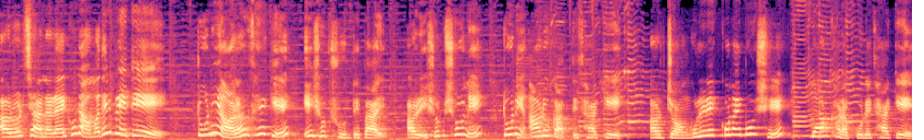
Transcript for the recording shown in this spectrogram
আর ওর ছানারা এখন আমাদের পেটে। টুনি আড়াল থেকে এসব শুনতে পায় আর এসব শুনে টুনি আরও কাঁদতে থাকে আর জঙ্গলের এক কোনায় বসে মন খারাপ করে থাকে।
